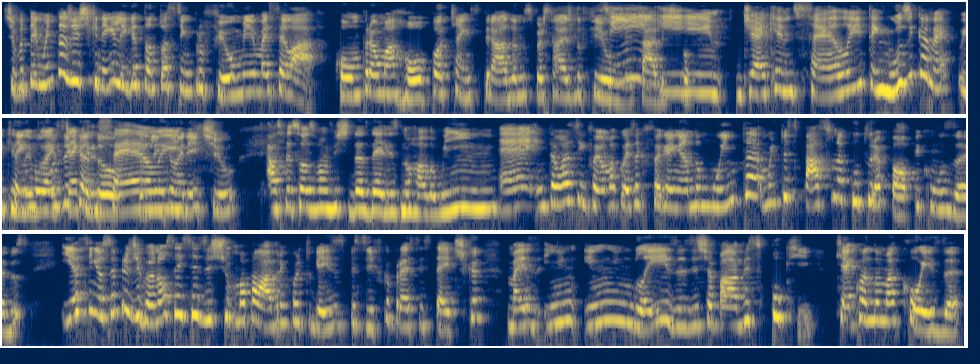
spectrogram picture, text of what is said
Tipo, tem muita gente que nem liga tanto assim pro filme, mas sei lá, compra uma roupa que é inspirada nos personagens do filme, Sim, sabe? Tipo, e Jack and Sally tem música, né? We Can tem Live Like Jack música and do, do Sally. Blink-182. As pessoas vão vestidas deles no Halloween. É, então assim, foi uma coisa que foi ganhando muita, muito espaço na cultura pop com os anos. E assim, eu sempre digo, eu não sei se existe uma palavra em português específica para essa estética, mas em, em inglês existe a palavra spooky, que é quando uma coisa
